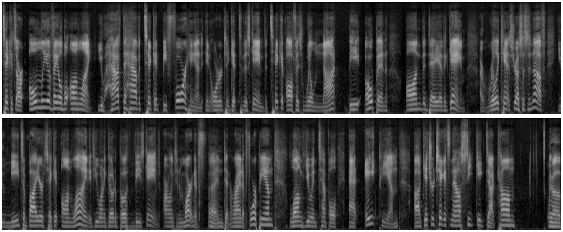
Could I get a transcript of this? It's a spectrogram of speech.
Tickets are only available online. You have to have a ticket beforehand in order to get to this game. The ticket office will not be open on the day of the game. I really can't stress this enough. You need to buy your ticket online if you want to go to both of these games. Arlington and Martin at, uh, and Denton Ryan at 4 p.m., Longview and Temple at 8 p.m. Uh, get your tickets now, SeatGeek.com. Uh,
